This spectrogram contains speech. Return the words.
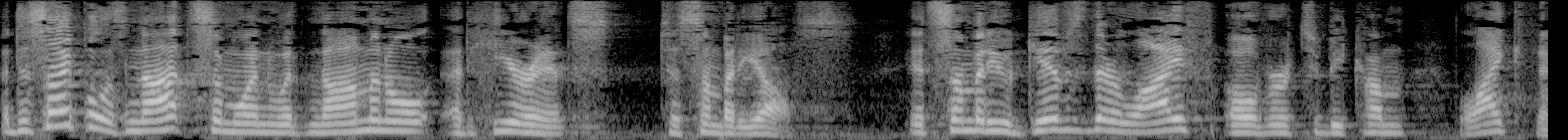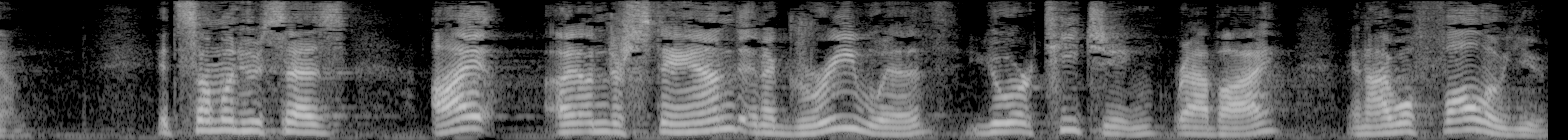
A disciple is not someone with nominal adherence to somebody else. It's somebody who gives their life over to become like them. It's someone who says, I understand and agree with your teaching, Rabbi, and I will follow you.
